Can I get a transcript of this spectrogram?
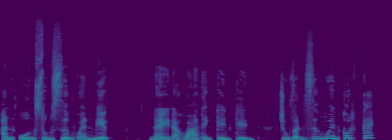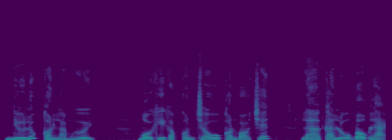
ăn uống sung sướng quen miệng. Này đã hóa thành kền kền, chúng vẫn giữ nguyên cốt cách như lúc còn làm người. Mỗi khi gặp con trâu, con bò chết là cả lũ bậu lại.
